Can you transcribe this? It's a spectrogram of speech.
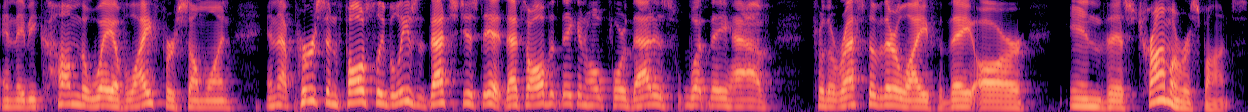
and they become the way of life for someone and that person falsely believes that that's just it. That's all that they can hope for. That is what they have for the rest of their life. They are in this trauma response.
